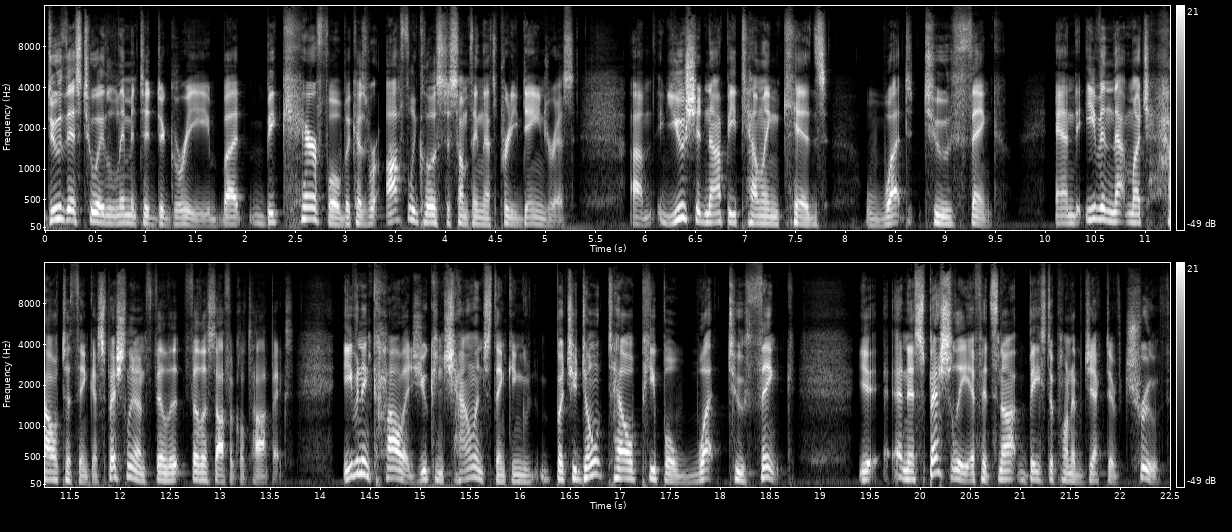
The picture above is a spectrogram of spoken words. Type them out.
do this to a limited degree, but be careful because we're awfully close to something that's pretty dangerous. Um, you should not be telling kids what to think and even that much how to think, especially on philo- philosophical topics. Even in college, you can challenge thinking, but you don't tell people what to think, you, and especially if it's not based upon objective truth.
